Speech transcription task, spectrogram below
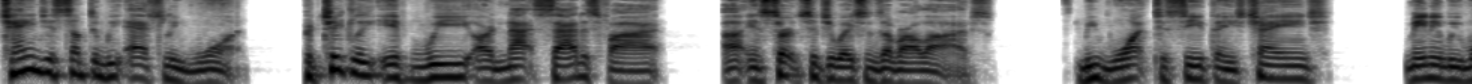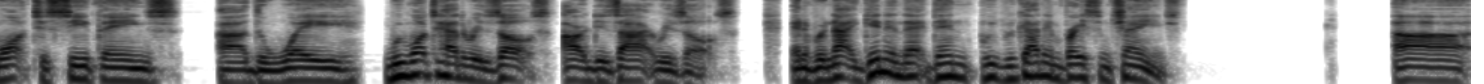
Change is something we actually want, particularly if we are not satisfied uh, in certain situations of our lives. We want to see things change, meaning we want to see things uh, the way we want to have the results, our desired results. And if we're not getting that, then we, have got to embrace some change. Uh,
